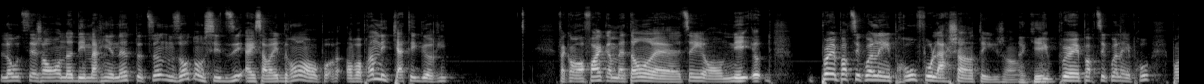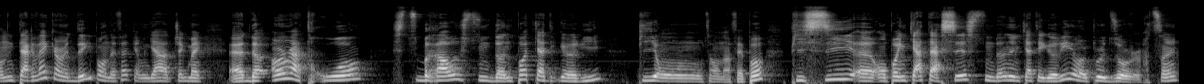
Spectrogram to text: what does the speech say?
L'autre, c'est genre, on a des marionnettes, tout ça. Nous autres, on s'est dit, hey, ça va être drôle, on va, on va prendre des catégories. Fait qu'on va faire comme, mettons, euh, tu sais, on est. peu importe c'est quoi l'impro, faut la chanter, genre. Puis peu importe c'est quoi l'impro. Puis on est arrivé avec un dé, puis on a fait comme, regarde, check bien. Euh, de 1 à 3, si tu brasses, tu ne donnes pas de catégorie, puis on, n'en fait pas. Puis si euh, on pogne 4 à 6, tu nous donnes une catégorie un peu dure. Ouais.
